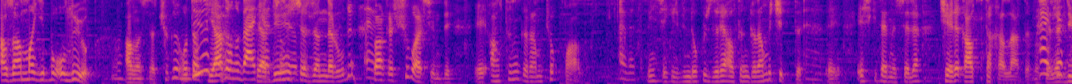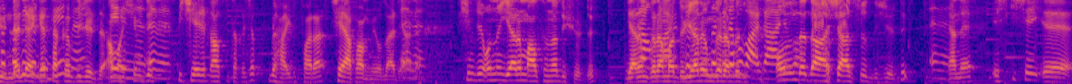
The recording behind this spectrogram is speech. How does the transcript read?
azalma gibi oluyor alınışta. Çünkü o da Düğün fiyat, sezonu belki fiyat- düğün açılıyordur. sezonları oluyor. Bakın şu var şimdi e, altının gramı çok pahalı. Evet. 1800-1900 liraya altın gramı çıktı. E, eskiden mesela çeyrek altın takarlardı. Mesela Herkes düğünlerde takabilirdi, herkes değil mi? takabilirdi. Ama Gelinler, şimdi evet. bir çeyrek altın takacak bir hayli para şey yapamıyorlar yani. Evet. Şimdi onun yarım altına düşürdük. Yarım Gram grama, var. Gramı yarım da grama, gramı var galiba. onun da daha aşağısı düşürdük. Yani eski şey e,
